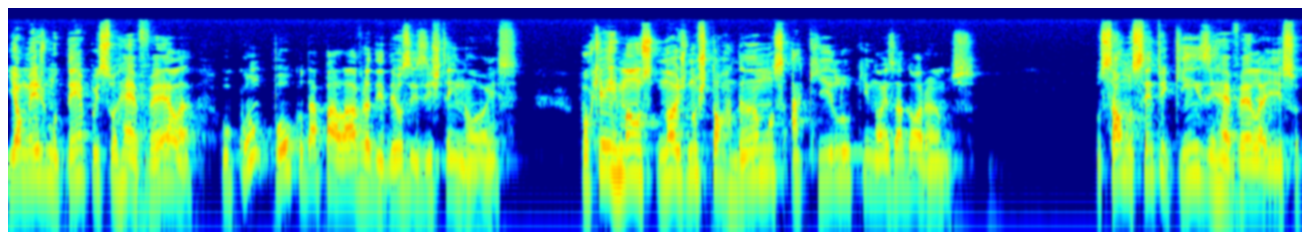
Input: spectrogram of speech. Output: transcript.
E ao mesmo tempo isso revela o quão pouco da palavra de Deus existe em nós porque, irmãos, nós nos tornamos aquilo que nós adoramos. O Salmo 115 revela isso.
